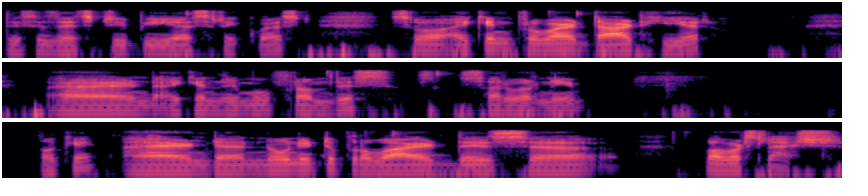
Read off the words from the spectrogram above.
This is HTTPS request. So I can provide that here. And I can remove from this server name. Okay? And uh, no need to provide this uh, forward slash.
